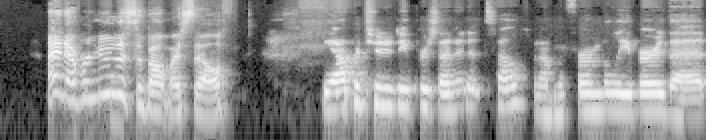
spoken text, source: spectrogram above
i never knew this about myself the opportunity presented itself, and I'm a firm believer that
